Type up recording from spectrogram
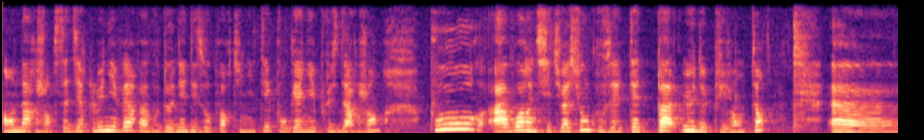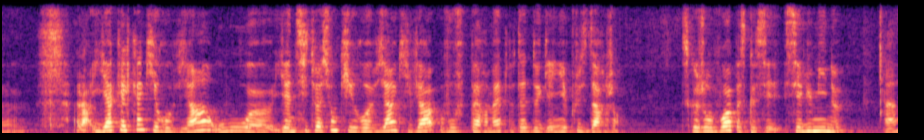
en argent. C'est-à-dire que l'univers va vous donner des opportunités pour gagner plus d'argent, pour avoir une situation que vous n'avez peut-être pas eue depuis longtemps. Euh, alors, il y a quelqu'un qui revient ou euh, il y a une situation qui revient qui va vous permettre peut-être de gagner plus d'argent. Ce que je vois parce que c'est lumineux. Hein.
